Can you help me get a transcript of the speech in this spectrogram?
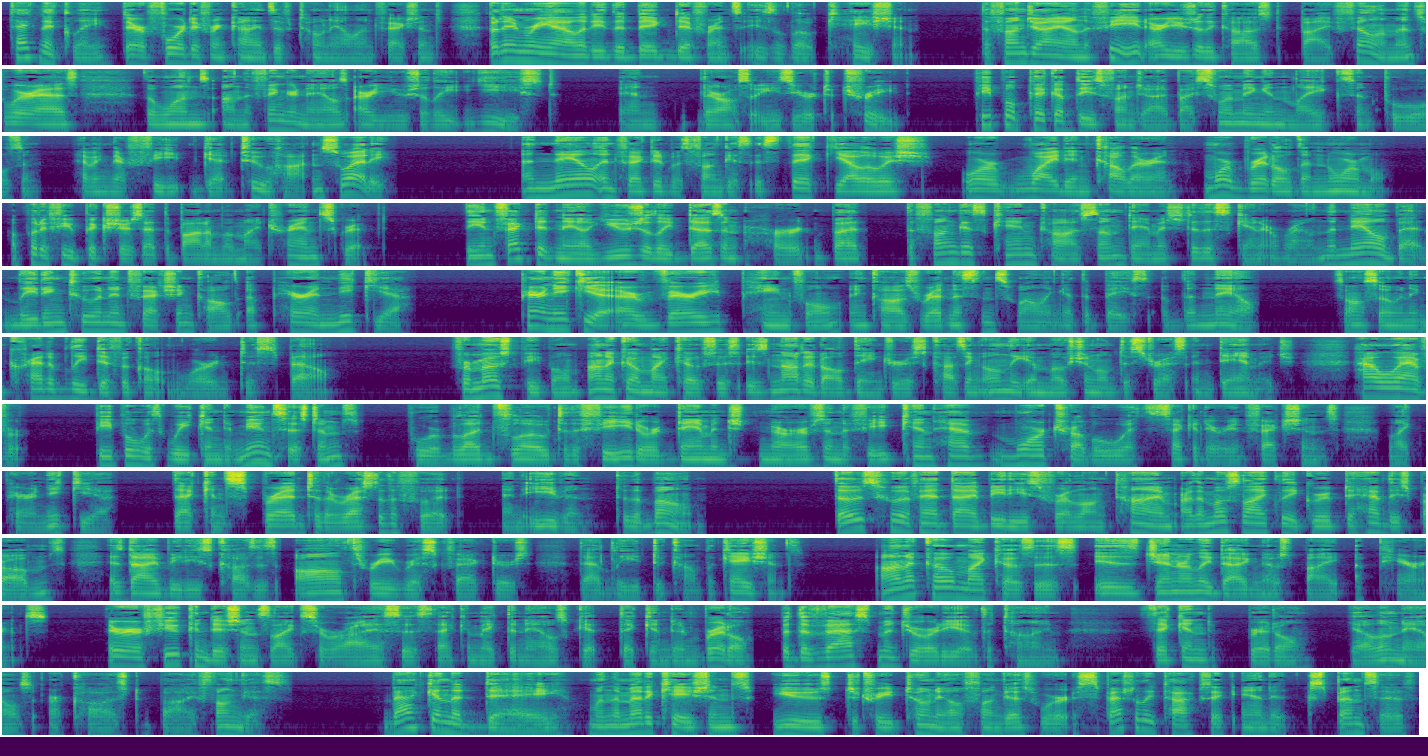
Technically, there are four different kinds of toenail infections, but in reality, the big difference is location. The fungi on the feet are usually caused by filaments, whereas the ones on the fingernails are usually yeast and they're also easier to treat. People pick up these fungi by swimming in lakes and pools and having their feet get too hot and sweaty. A nail infected with fungus is thick, yellowish, or white in color and more brittle than normal. I'll put a few pictures at the bottom of my transcript. The infected nail usually doesn't hurt, but the fungus can cause some damage to the skin around the nail bed, leading to an infection called a paronychia. Paronychia are very painful and cause redness and swelling at the base of the nail. It's also an incredibly difficult word to spell. For most people, onychomycosis is not at all dangerous, causing only emotional distress and damage. However, people with weakened immune systems, poor blood flow to the feet, or damaged nerves in the feet can have more trouble with secondary infections like paronychia that can spread to the rest of the foot and even to the bone. Those who have had diabetes for a long time are the most likely group to have these problems, as diabetes causes all three risk factors that lead to complications. Onychomycosis is generally diagnosed by appearance. There are a few conditions like psoriasis that can make the nails get thickened and brittle, but the vast majority of the time, thickened, brittle, yellow nails are caused by fungus. Back in the day, when the medications used to treat toenail fungus were especially toxic and expensive,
